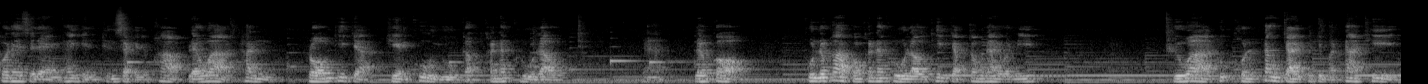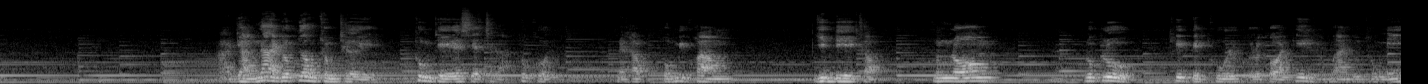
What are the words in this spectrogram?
ก็ได้แสดงให้เห็นถึงศักยภาพ แล้วว่าท่านพร้อมที่จะเคียงคู่อยู่กับคณะครูเรานะแล้วก็คุณภาพของคณะครูเราที่จับต้องได้วันนี้ ถือว่าทุกคนตั้งใจปฏิบัติหน้าที่ อย่างน่ายกย่องชมเชย ทุ่มเทและเสียสละทุกคนนะครับ ผมมีความยินดีกับน้องๆลูกๆที่เป็นครูและบุคลากรที่ทำงานอยู่ตรงนี้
